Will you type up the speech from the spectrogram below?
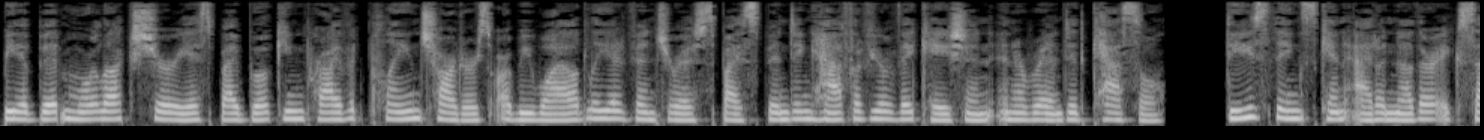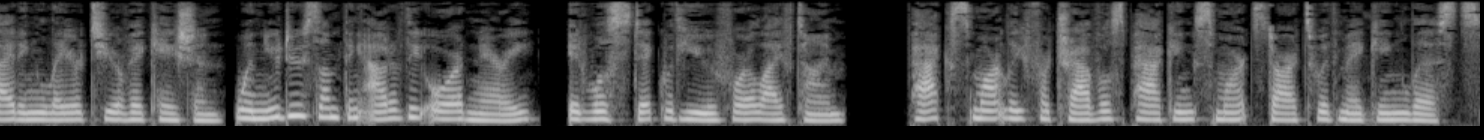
be a bit more luxurious by booking private plane charters or be wildly adventurous by spending half of your vacation in a rented castle. These things can add another exciting layer to your vacation. When you do something out of the ordinary, it will stick with you for a lifetime. Pack smartly for travels. Packing smart starts with making lists.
